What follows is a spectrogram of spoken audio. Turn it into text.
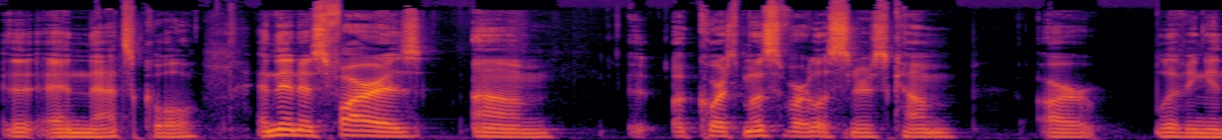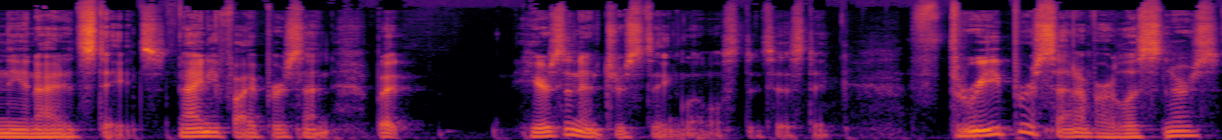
and that's cool. And then as far as um, of course, most of our listeners come are living in the United States, 95 percent. But here's an interesting little statistic: three percent of our listeners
